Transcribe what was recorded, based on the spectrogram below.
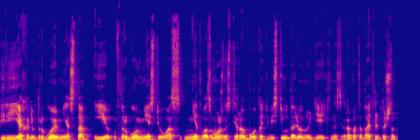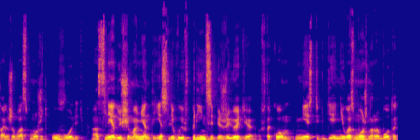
переехали в другое место и в другом месте у вас нет возможности работать, вести удаленную деятельность, работодатель точно так же вас может уволить. А следующий момент, если вы в принципе живете в таком месте, где невозможно работать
